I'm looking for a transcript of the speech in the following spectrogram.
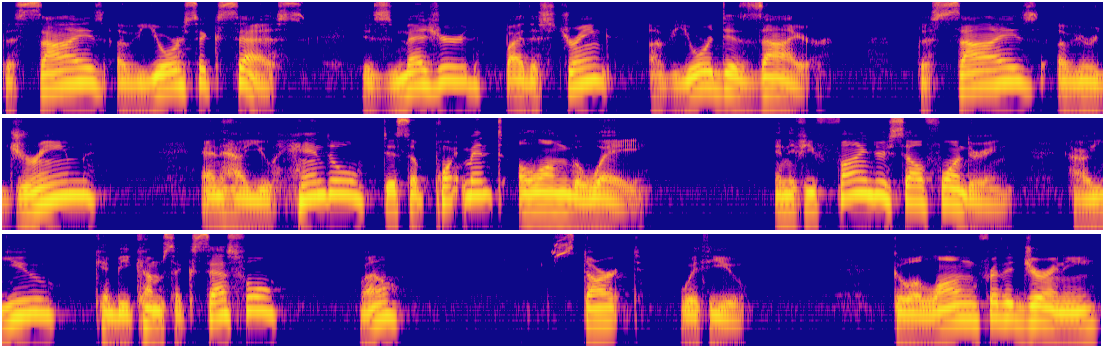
The size of your success is measured by the strength of your desire, the size of your dream, and how you handle disappointment along the way. And if you find yourself wondering how you can become successful, well, start with you. Go along for the journey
